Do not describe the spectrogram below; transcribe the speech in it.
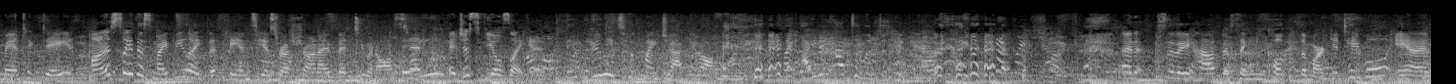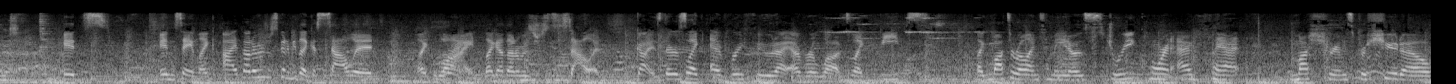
Romantic date. Honestly, this might be like the fanciest restaurant I've been to in Austin. It just feels like it. They literally took my jacket off. like I didn't have to lift a finger. And so they have this thing called the market table, and it's insane. Like I thought it was just gonna be like a salad, like line. Like I thought it was just a salad. Guys, there's like every food I ever loved, like beets, like mozzarella and tomatoes, street corn, eggplant, mushrooms, prosciutto.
